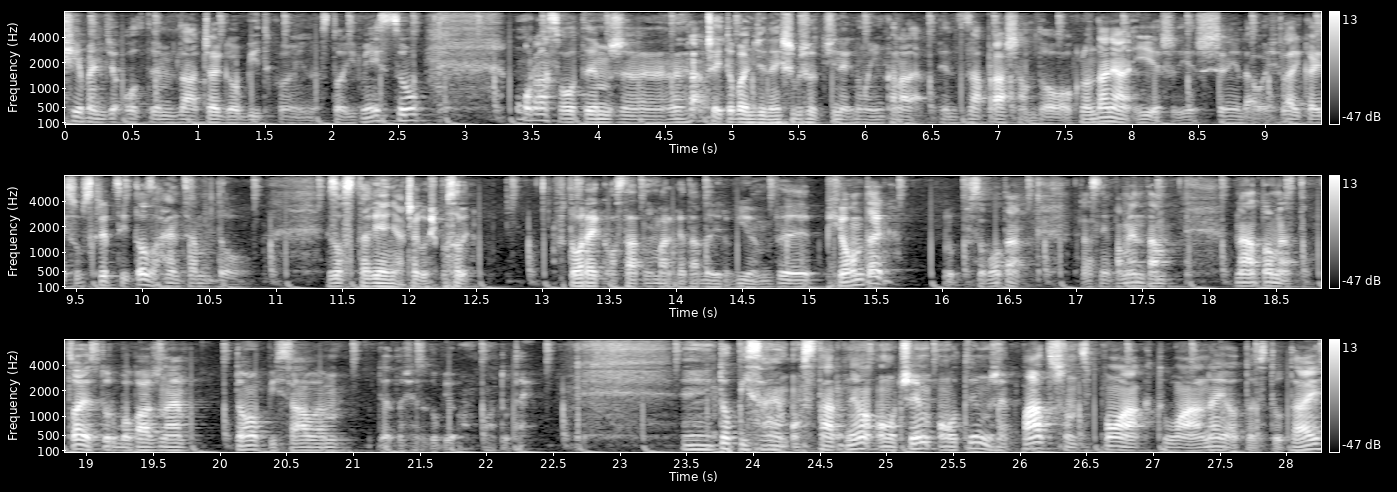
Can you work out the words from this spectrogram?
dzisiaj będzie o tym, dlaczego Bitcoin stoi w miejscu oraz o tym, że raczej to będzie najszybszy odcinek na moim kanale, więc zapraszam do oglądania i jeżeli jeszcze nie dałeś lajka i subskrypcji, to zachęcam do zostawienia czegoś po sobie. Wtorek, ostatni Market Update robiłem w piątek lub w sobotę, teraz nie pamiętam. Natomiast, co jest turbo ważne, to pisałem, gdzie to się zgubiło? O, tutaj. Yy, To pisałem ostatnio o czym? O tym, że patrząc po aktualnej, o to jest tutaj,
